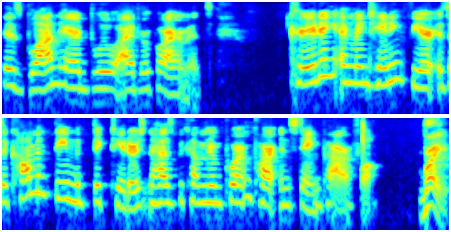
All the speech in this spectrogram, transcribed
his blonde haired, blue eyed requirements. Creating and maintaining fear is a common theme with dictators and has become an important part in staying powerful. Right.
